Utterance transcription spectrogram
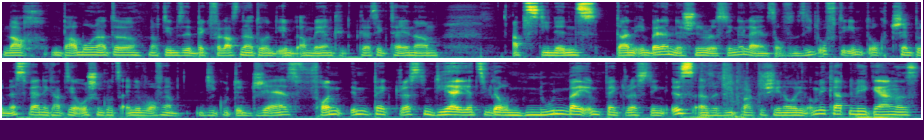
nach ein paar Monate, nachdem sie den Back verlassen hatte und eben am Mayan Classic teilnahm, Abstinenz dann eben bei der National Wrestling Alliance auf. Und sie durfte eben auch Championess werden. Ich hatte ja auch schon kurz eingeworfen, die gute Jazz von Impact Wrestling, die ja jetzt wiederum nun bei Impact Wrestling ist, also die praktisch genau den umgekehrten Weg gegangen ist,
